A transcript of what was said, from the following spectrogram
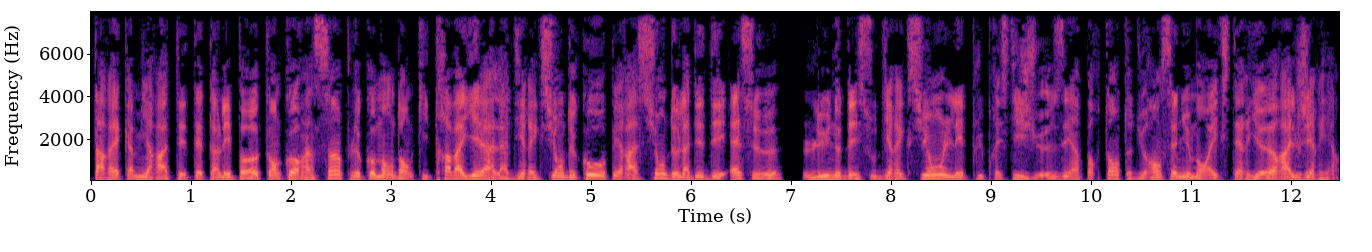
Tarek Amirat était à l'époque encore un simple commandant qui travaillait à la direction de coopération de la DDSE, l'une des sous-directions les plus prestigieuses et importantes du renseignement extérieur algérien.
